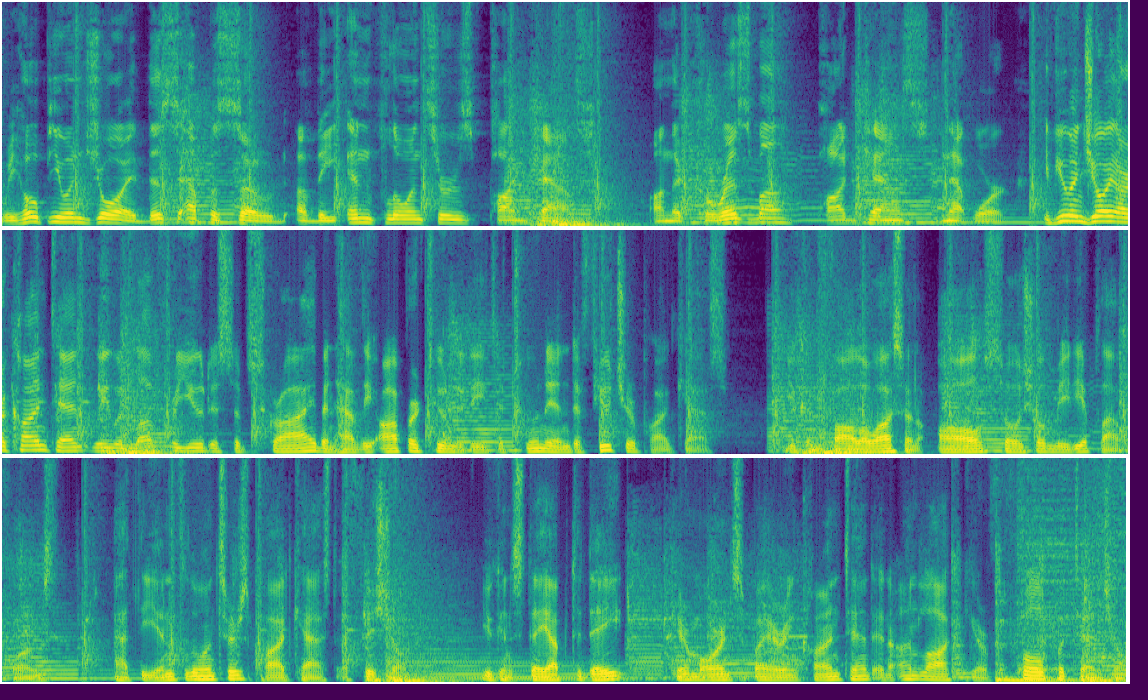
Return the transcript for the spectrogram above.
We hope you enjoyed this episode of the Influencers Podcast on the Charisma Podcast Network. If you enjoy our content, we would love for you to subscribe and have the opportunity to tune in to future podcasts. You can follow us on all social media platforms at the Influencers Podcast Official. You can stay up to date, hear more inspiring content, and unlock your full potential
